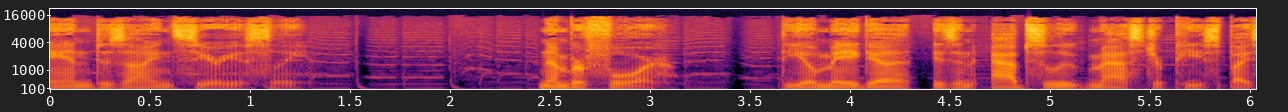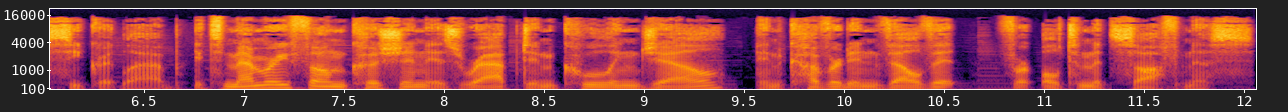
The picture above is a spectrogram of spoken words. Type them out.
and design seriously. Number 4. The Omega is an absolute masterpiece by Secretlab. Its memory foam cushion is wrapped in cooling gel and covered in velvet for ultimate softness.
